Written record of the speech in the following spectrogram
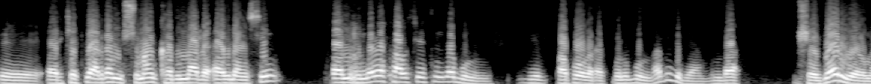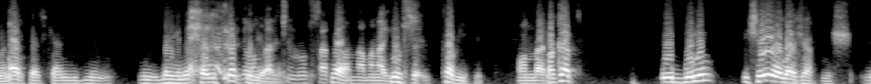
e, erkekler de Müslüman kadınlarla evlensin emrinde ve tavsiyesinde bulunmuş. Bir papa olarak bunu bulunabilir yani. Bunda bir şey görmüyorum ben. Herkes kendi din lehine çalışacaktır onlar yani. için ruhsat Evet. anlamına gelir. Tabii ki. Onlar için. Fakat e, bunun şey olacakmış. E,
